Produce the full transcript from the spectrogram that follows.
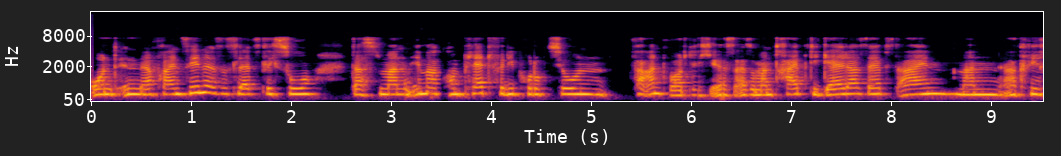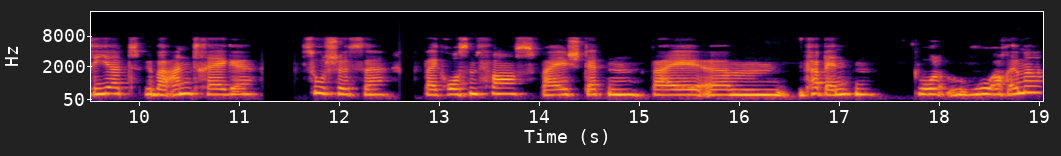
Und in der freien Szene ist es letztlich so, dass man immer komplett für die Produktion verantwortlich ist. Also man treibt die Gelder selbst ein, man akquiriert über Anträge Zuschüsse bei großen Fonds, bei Städten, bei ähm, Verbänden wo, wo auch immer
